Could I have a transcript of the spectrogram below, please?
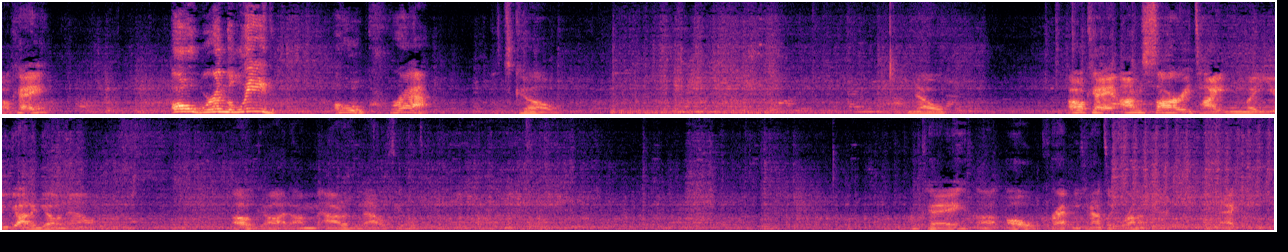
Okay. Oh, we're in the lead. Oh crap. Let's go. No. Okay, I'm sorry, Titan, but you gotta go now. Oh god, I'm out of the battlefield. Okay, uh, oh crap, you can actually run up here. Heck.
